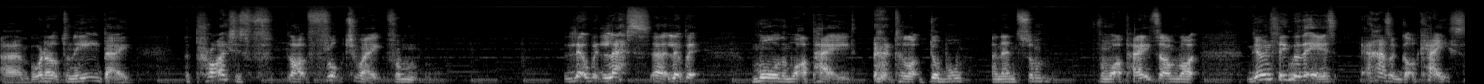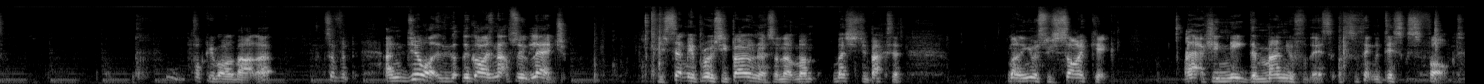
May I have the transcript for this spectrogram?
Um, but when I looked on the eBay, the prices like fluctuate from a little bit less, uh, a little bit more than what I paid to like double and then some from what I paid. So I'm like, the only thing with it is it hasn't got a case. Fucking what about that. So for, and you know what? The guy's an absolute ledge. He sent me a Brucey bonus, and my message back and said, "Man, you must be psychic. I actually need the manual for this. I think the disc's fucked."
